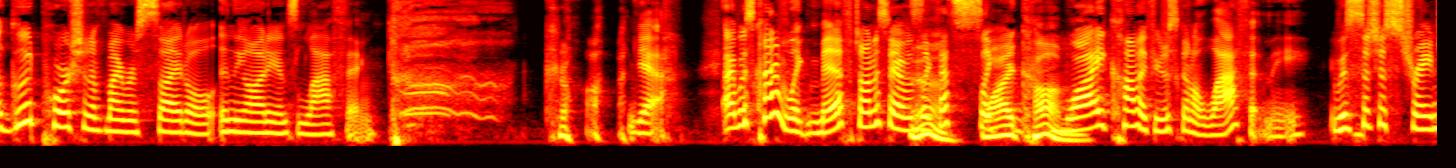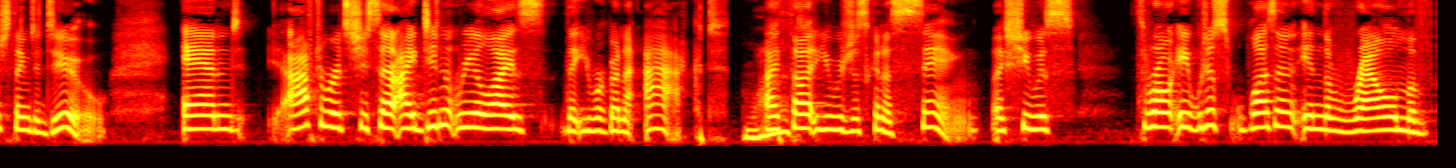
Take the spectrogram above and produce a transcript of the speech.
a good portion of my recital in the audience laughing. God. Yeah. I was kind of like miffed, honestly. I was like, that's like, Why come? Why come if you're just going to laugh at me? It was such a strange thing to do. And afterwards, she said, I didn't realize that you were going to act. I thought you were just going to sing. Like she was thrown, it just wasn't in the realm of,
